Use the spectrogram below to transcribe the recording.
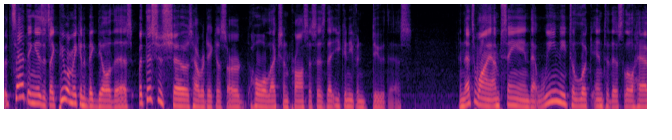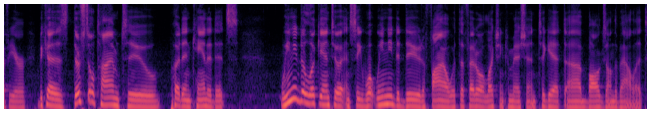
But the sad thing is, it's like people are making a big deal of this, but this just shows how ridiculous our whole election process is that you can even do this. And that's why I'm saying that we need to look into this a little heavier because there's still time to put in candidates. We need to look into it and see what we need to do to file with the Federal Election Commission to get uh, Boggs on the ballot.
